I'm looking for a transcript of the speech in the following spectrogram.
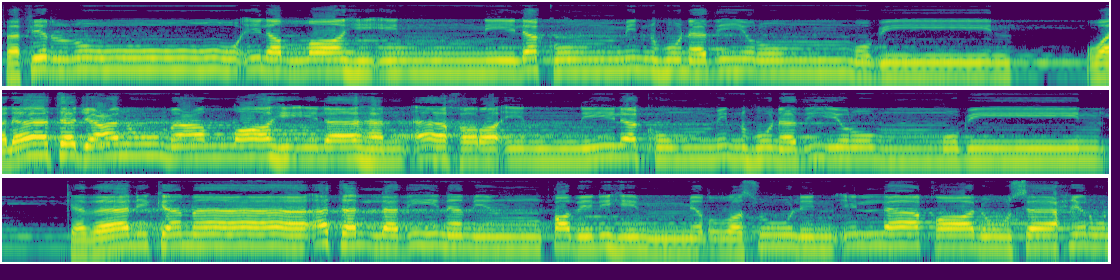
ففروا إلى الله إني لكم منه نذير مبين. ولا تجعلوا مع الله إلها آخر إني لكم منه نذير مبين. كذلك ما أتى الذين من قبلهم من رسول إلا قالوا ساحر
